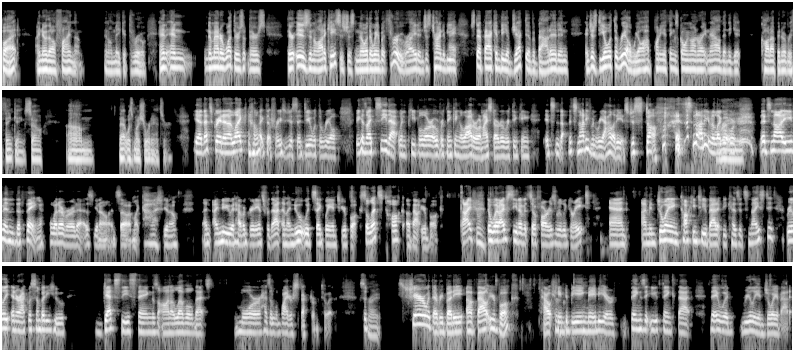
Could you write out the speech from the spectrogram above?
but i know that i'll find them and i'll make it through. And and no matter what there's there's there is in a lot of cases just no other way but through right? And just trying to be right. step back and be objective about it and and just deal with the real. We all have plenty of things going on right now than to get caught up in overthinking. So um that was my short answer. Yeah, that's great, and I like I like that phrase you just said. Deal with the real, because I see that when people are overthinking a lot, or when I start overthinking, it's not, it's not even reality. It's just stuff. it's not even like right. it's not even the thing, whatever it is, you know. And so I'm like, gosh, you know, and I knew you would have a great answer for that, and I knew it would segue into your book. So let's talk about your book. I the what I've seen of it so far is really great, and I'm enjoying talking to you about it because it's nice to really interact with somebody who gets these things on a level that's more has a wider spectrum to it. So right. share with everybody about your book, how it sure. came to being maybe or things that you think that they would really enjoy about it.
